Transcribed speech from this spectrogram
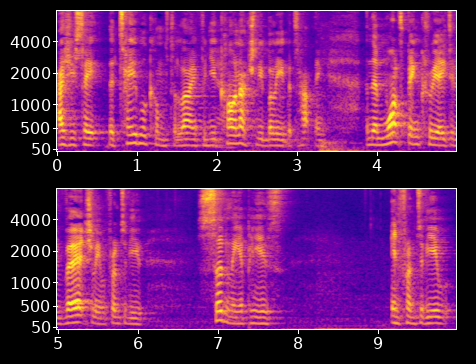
as you say the table comes to life and you Yeah. can't actually believe it's happening and then what's been created virtually in front of you suddenly appears in front of you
